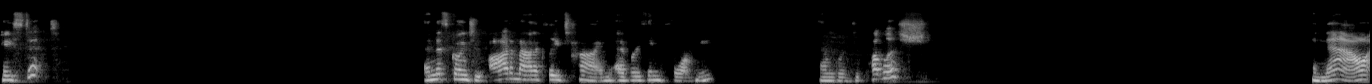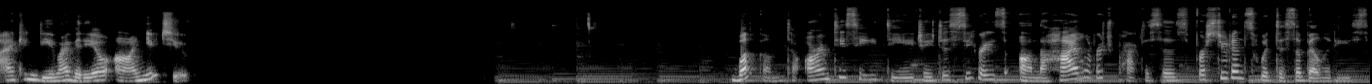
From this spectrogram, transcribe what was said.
paste it And it's going to automatically time everything for me. I'm going to publish. And now I can view my video on YouTube. Welcome to RMTC DHH's series on the high leverage practices for students with disabilities.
